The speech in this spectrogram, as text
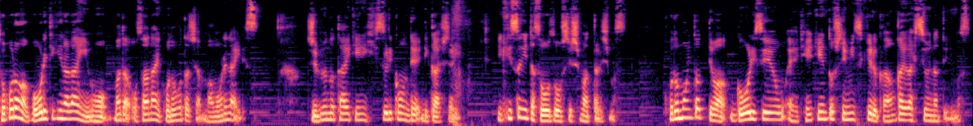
ところが合理的なラインをまだ幼い子供たちは守れないです。自分の体験に引きずり込んで理解したり、行き過ぎた想像をしてしまったりします。子供にとっては合理性を経験として見つける段階が必要になっています。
